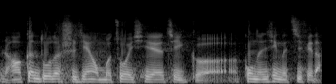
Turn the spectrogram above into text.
然后更多的时间我们做一些这个功能性的肌肥大，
